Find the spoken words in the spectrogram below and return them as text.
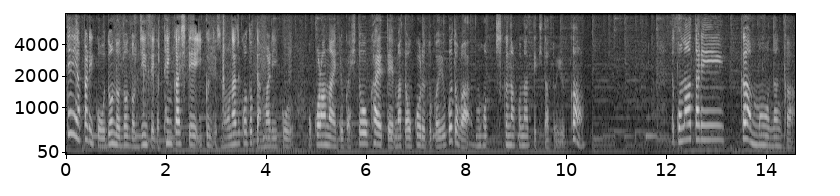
でやっぱりこうどんどんどんどん人生が展開していくんですね。同じことってあんまりこう起こらないというか人を変えてまた起こるとかいうことがもう少なくなってきたというかでこの辺りがもうなんか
